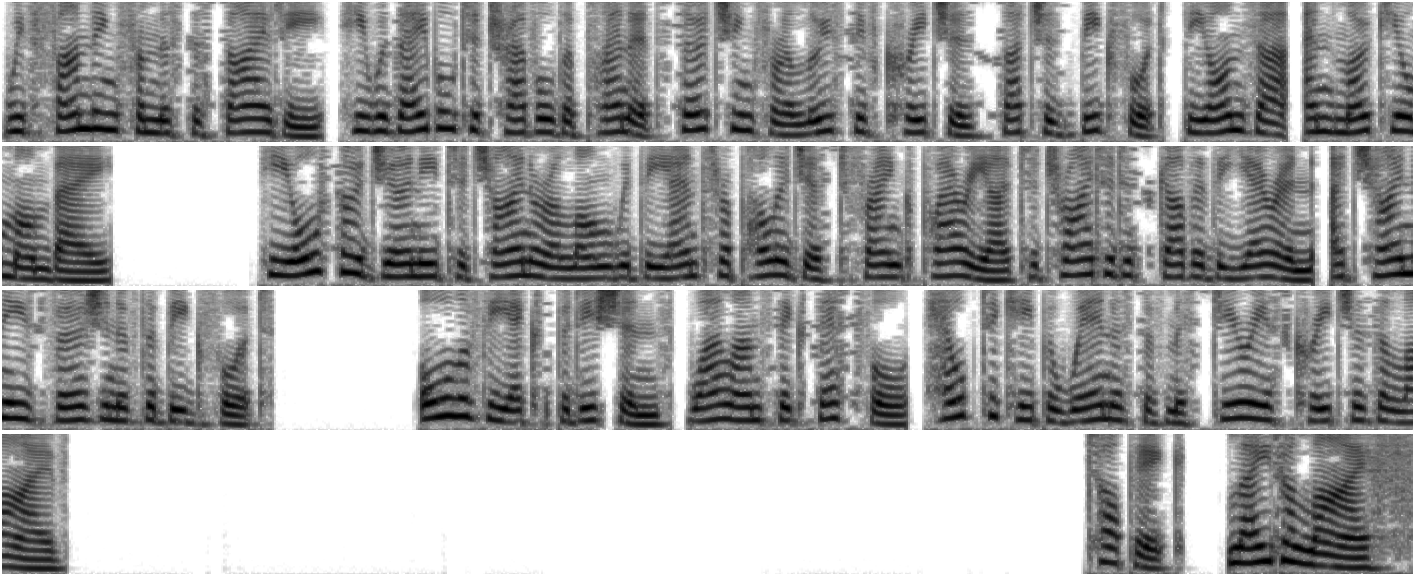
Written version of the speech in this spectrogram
With funding from the Society, he was able to travel the planet searching for elusive creatures such as Bigfoot, the Onza, and Mokele Mbembe. He also journeyed to China along with the anthropologist Frank Poirier to try to discover the Yeren, a Chinese version of the Bigfoot. All of the expeditions, while unsuccessful, helped to keep awareness of mysterious creatures alive. Later life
